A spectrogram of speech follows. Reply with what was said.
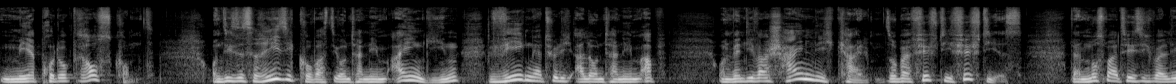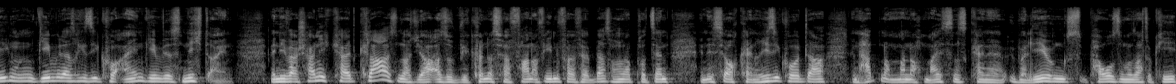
Mehrprodukt rauskommt. Und dieses Risiko, was die Unternehmen eingehen, wägen natürlich alle Unternehmen ab. Und wenn die Wahrscheinlichkeit so bei 50-50 ist, dann muss man natürlich sich überlegen, gehen wir das Risiko ein, gehen wir es nicht ein. Wenn die Wahrscheinlichkeit klar ist und sagt, ja, also wir können das Verfahren auf jeden Fall verbessern, 100 Prozent, dann ist ja auch kein Risiko da, dann hat man auch meistens keine Überlegungspause, wo man sagt, okay,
